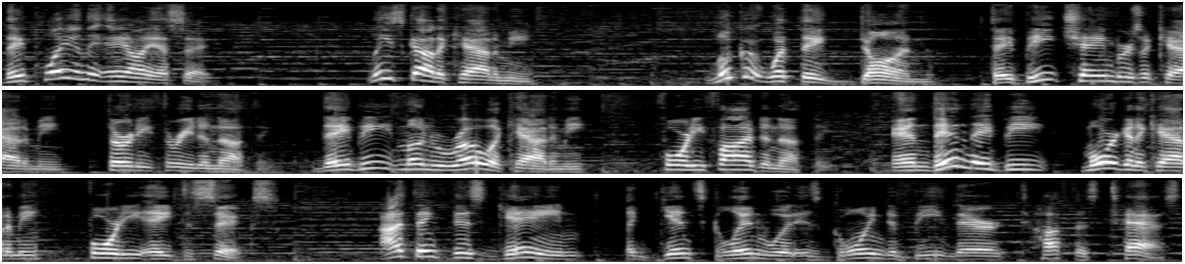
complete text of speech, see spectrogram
They play in the AISA. Lee Scott Academy, look at what they've done. They beat Chambers Academy 33 to nothing. They beat Monroe Academy 45 to nothing. And then they beat Morgan Academy 48 to 6. I think this game against Glenwood is going to be their toughest test.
